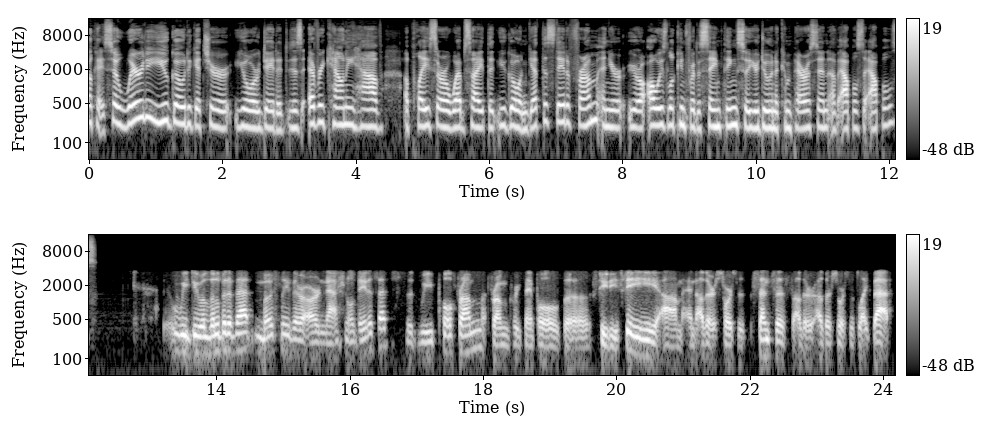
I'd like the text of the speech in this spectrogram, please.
Okay, so where do you go to get your your data? Does every county have a place or a website that you go and get this data from and you're you're always looking for the same thing so you're doing a comparison of apples to apples? We do a little bit of that. Mostly there are national data sets that we pull from, from, for example, the CDC um, and other sources, the census, other, other sources like that,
